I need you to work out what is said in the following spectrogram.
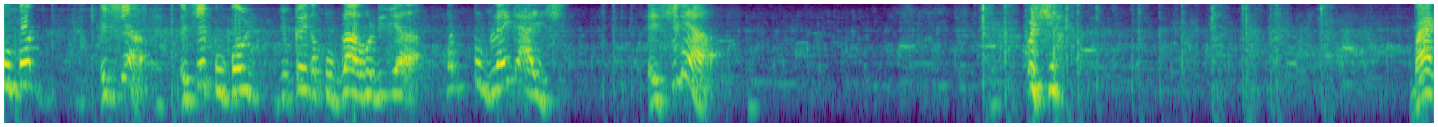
ปบอลกูมวยมีหลายยกโอ้ยเชี่ยปุ่มบอลไอ้เชี่ยไอ้เชี่ยปุ่มบอลอยู่ใกล้กับปุ่มล่างคนนี้อะมันปุ่มเล็กอะไอ้ไอ้เชี่ยโอ้ยเชี่ยแม่ง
